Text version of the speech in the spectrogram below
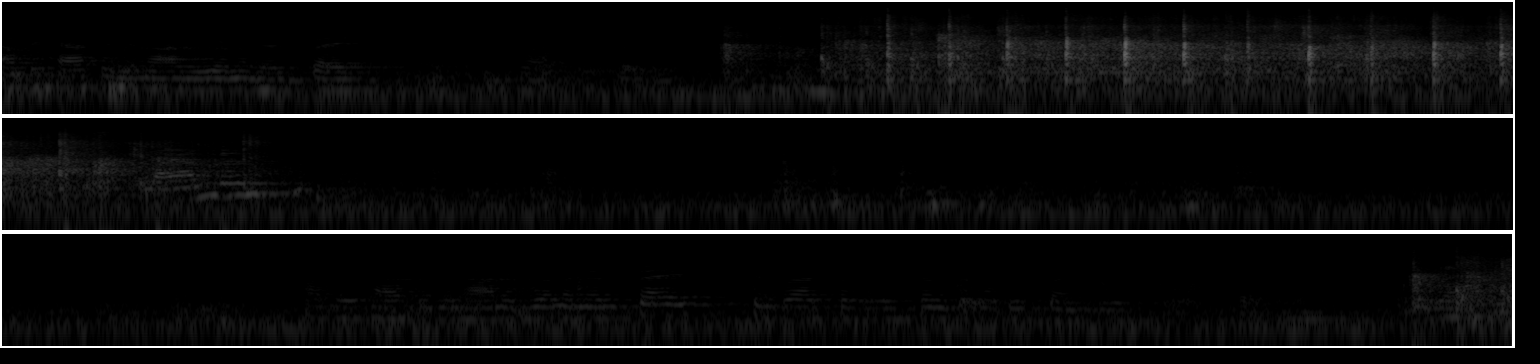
On behalf of United Women in Faith, congratulations. Landon? On behalf of United Women in Faith, congratulations, it will be sent to your school. You're welcome.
